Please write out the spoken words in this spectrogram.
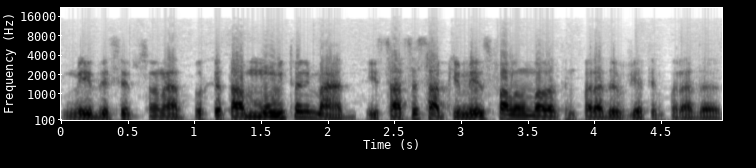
meio decepcionado, porque eu tava muito animado. E só você sabe que mesmo falando mal da temporada, eu vi a temporada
